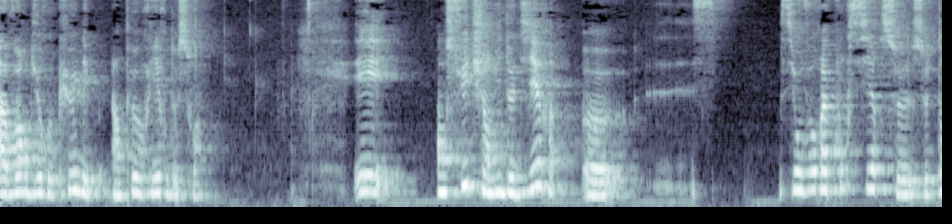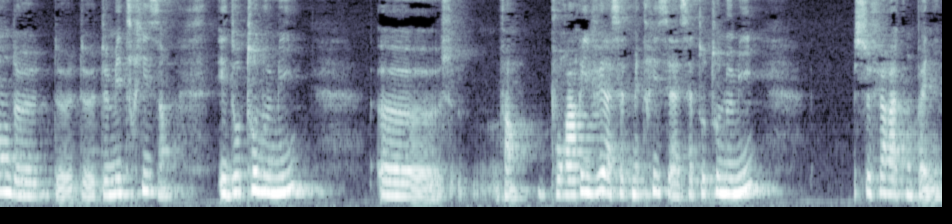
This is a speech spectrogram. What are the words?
avoir du recul et un peu rire de soi. Et ensuite, j'ai envie de dire, euh, si on veut raccourcir ce, temps de, maîtrise et d'autonomie, euh, pour arriver à cette maîtrise et à cette autonomie, se faire accompagner.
